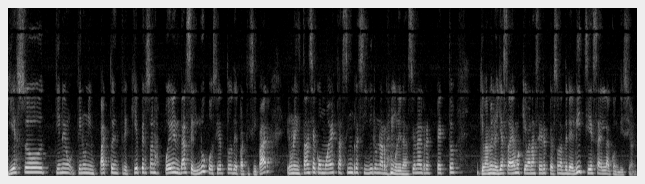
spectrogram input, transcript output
y eso tiene, tiene un impacto entre qué personas pueden darse el lujo, ¿cierto?, de participar en una instancia como esta sin recibir una remuneración al respecto, que más o menos ya sabemos que van a ser personas de la élite si esa es la condición.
